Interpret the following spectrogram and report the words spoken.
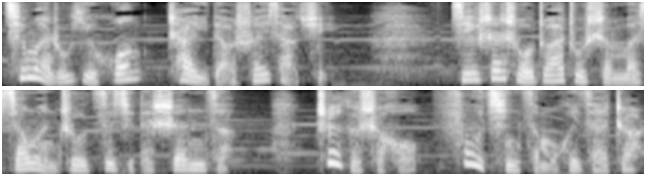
秦婉如一慌，差一点摔下去，急伸手抓住什么，想稳住自己的身子。这个时候，父亲怎么会在这儿？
